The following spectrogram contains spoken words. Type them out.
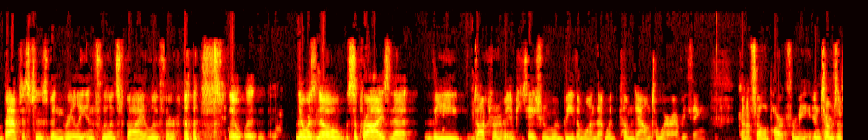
Baptist who's been greatly influenced by Luther. it, it, there was no surprise that the doctrine of imputation would be the one that would come down to where everything kind of fell apart for me in terms of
